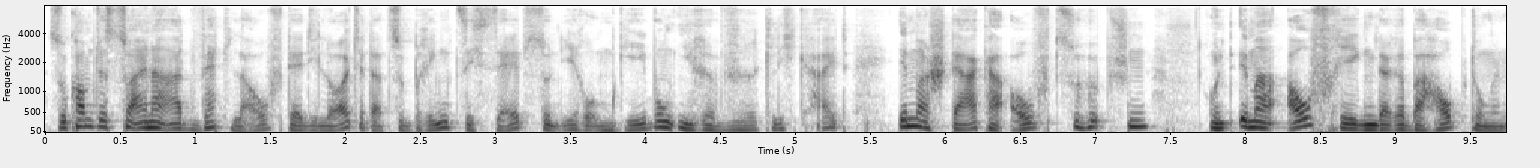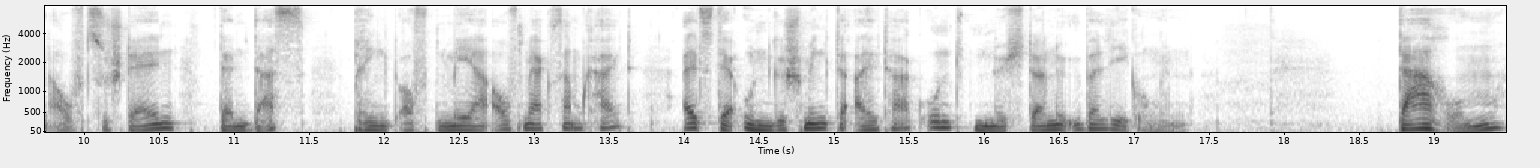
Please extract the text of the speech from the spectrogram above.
So kommt es zu einer Art Wettlauf, der die Leute dazu bringt, sich selbst und ihre Umgebung, ihre Wirklichkeit immer stärker aufzuhübschen und immer aufregendere Behauptungen aufzustellen, denn das bringt oft mehr Aufmerksamkeit als der ungeschminkte Alltag und nüchterne Überlegungen. Darum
